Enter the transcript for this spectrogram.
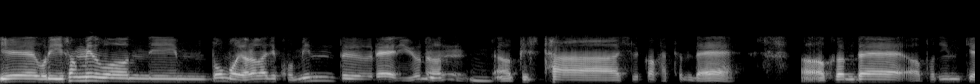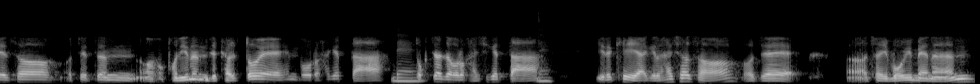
예, 우리 이성민 의원님도 뭐 여러 가지 고민들의 이유는 음. 어, 비슷하실 것 같은데 어, 그런데 어, 본인께서 어쨌든 어, 본인은 이제 별도의 행보를 하겠다, 네. 독자적으로 가시겠다 네. 이렇게 이야기를 하셔서 어제 어, 저희 모임에는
